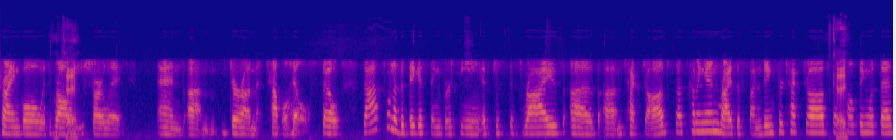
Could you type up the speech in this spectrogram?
triangle with Raleigh, Charlotte, and um, Durham, Chapel Hill. So that's one of the biggest things we're seeing is just this rise of um, tech jobs that's coming in, rise of funding for tech jobs that's Okay. helping with this,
